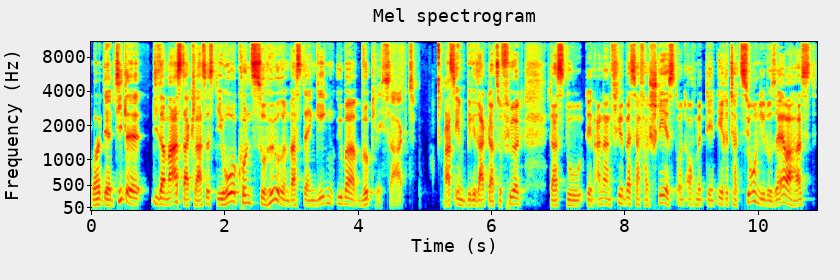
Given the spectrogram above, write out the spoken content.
Und der Titel dieser Masterclass ist die hohe Kunst zu hören, was dein Gegenüber wirklich sagt. Was eben, wie gesagt, dazu führt, dass du den anderen viel besser verstehst und auch mit den Irritationen, die du selber hast,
